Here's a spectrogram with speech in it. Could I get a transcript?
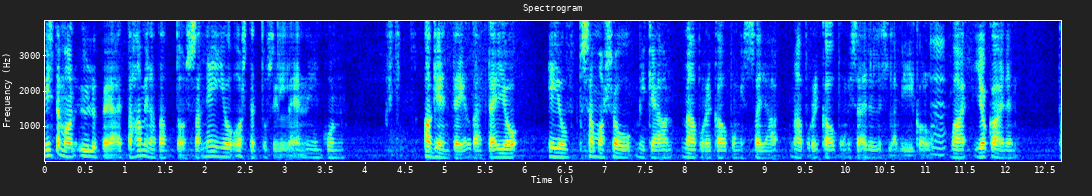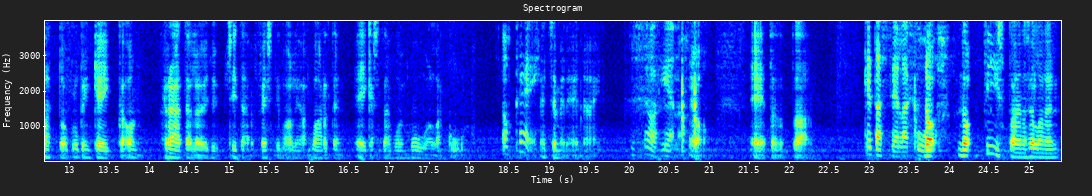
mistä mä oon ylpeä, että Haminatattoossa ne ei ole ostettu silleen niin kuin agenteilta, että ei ole, ei ole sama show, mikä on naapurikaupungissa ja naapurikaupungissa edellisellä viikolla, mm. vaan jokainen Tattoo-klubin keikka on räätälöity sitä festivaalia varten, eikä sitä voi muualla kuulla. Okei. Okay. Että se menee näin. No se on hienoa. Joo. Että, tota... Ketä siellä kuulla? No, no tiistaina sellainen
